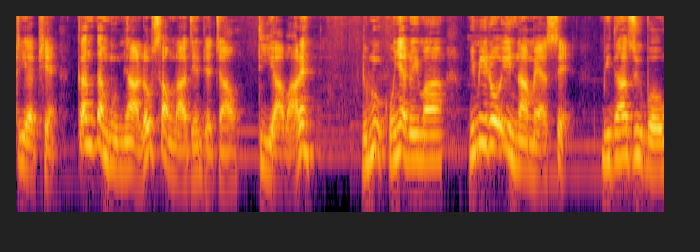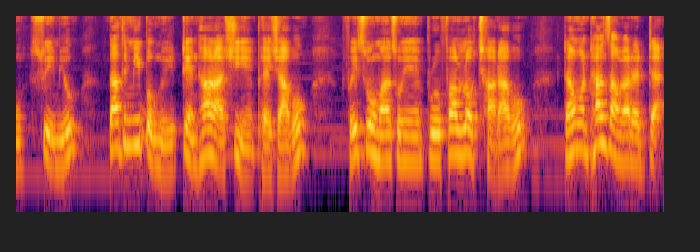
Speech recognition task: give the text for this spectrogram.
တရက်ဖြင့်ကန့်သတ်မှုများလှုံ့ဆော်လာခြင်းဖြစ်ကြောင်းသိရပါတယ်လူမှုကွန်ရက်တွေမှာမိမိတို့၏နာမည်အစစ်မိသားစုပုံဆွေမျိုး သားသမီးပုံတွေတင်ထားတာရှိရင်ဖယ်ရှားဖို့ Facebook မှာဆိုရင် profile lock ချထားဖို့တာဝန်ထမ်းဆောင်ရတဲ့တက်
